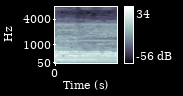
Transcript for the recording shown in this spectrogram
worthy.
